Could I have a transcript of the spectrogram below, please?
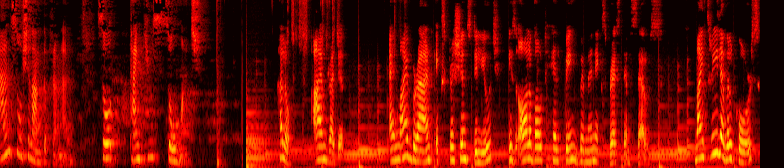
and social entrepreneur. So, thank you so much. Hello, I'm Rajat, and my brand Expressions Deluge is all about helping women express themselves. My three level course,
